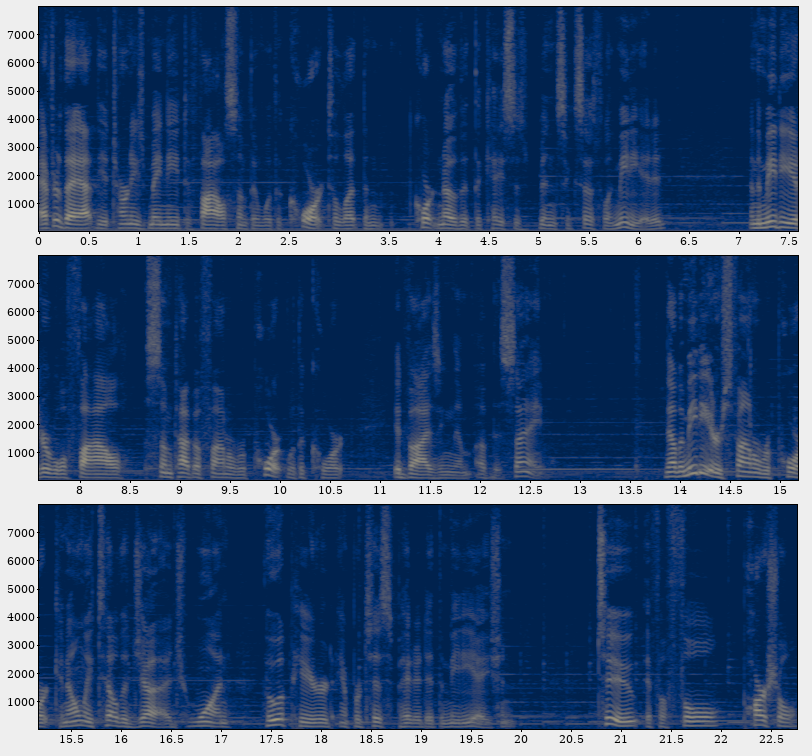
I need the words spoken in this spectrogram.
After that, the attorneys may need to file something with the court to let the court know that the case has been successfully mediated, and the mediator will file some type of final report with the court advising them of the same. Now, the mediator's final report can only tell the judge one, who appeared and participated at the mediation, two, if a full, partial,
